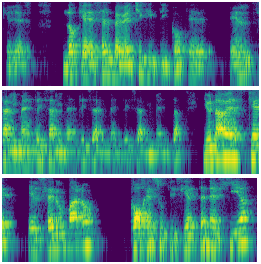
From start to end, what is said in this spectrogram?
que es lo que es el bebé chiquitico, que él se alimenta y se alimenta y se alimenta y se alimenta. Y una vez que el ser humano coge suficiente energía,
